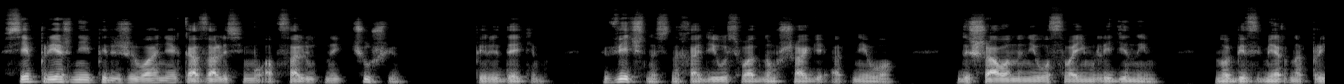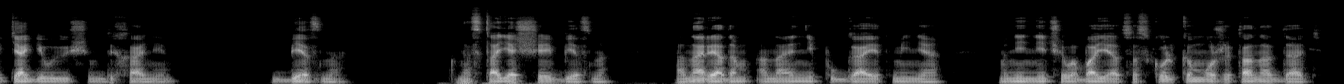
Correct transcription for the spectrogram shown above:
все прежние переживания казались ему абсолютной чушью перед этим. Вечность находилась в одном шаге от него, дышала на него своим ледяным, но безмерно притягивающим дыханием. Бездна. Настоящая бездна. Она рядом, она не пугает меня. Мне нечего бояться, сколько может она дать.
